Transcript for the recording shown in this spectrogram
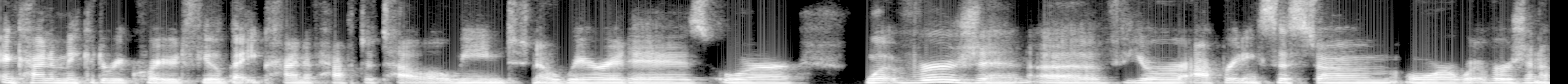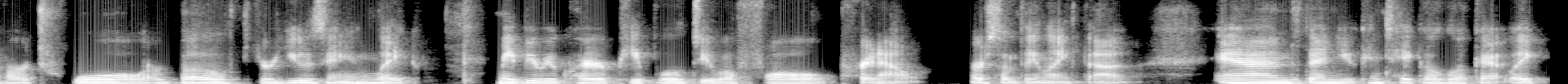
and kind of make it a required field that you kind of have to tell, we need to know where it is or what version of your operating system or what version of our tool or both you're using. Like maybe require people do a full printout or something like that. And then you can take a look at like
